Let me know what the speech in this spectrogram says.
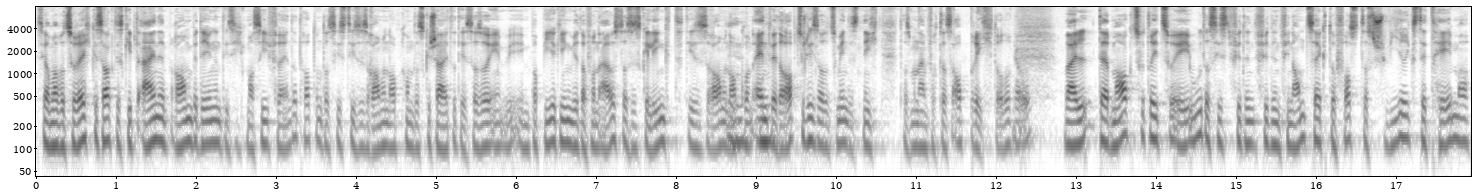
Sie haben aber zu Recht gesagt, es gibt eine Rahmenbedingung, die sich massiv verändert hat und das ist dieses Rahmenabkommen, das gescheitert ist. Also im, im Papier gingen wir davon aus, dass es gelingt, dieses Rahmenabkommen mhm. entweder abzuschließen oder zumindest nicht, dass man einfach das abbricht, oder? Ja. Weil der Marktzutritt zur EU, das ist für den, für den Finanzsektor fast das schwierigste Thema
